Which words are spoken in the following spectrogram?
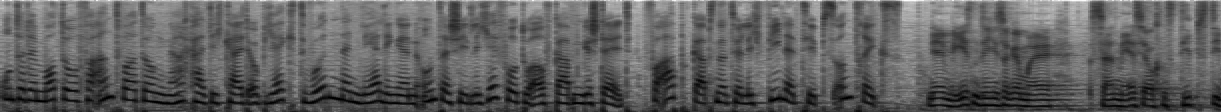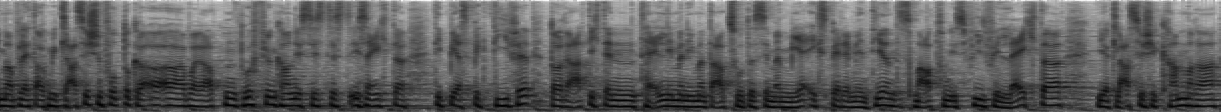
Unter dem Motto Verantwortung, Nachhaltigkeit, Objekt wurden den Lehrlingen unterschiedliche Fotoaufgaben gestellt. Vorab gab es natürlich viele Tipps und Tricks. Ja, Im Wesentlichen sage mal, sind meines Erachtens Tipps, die man vielleicht auch mit klassischen Fotoapparaten durchführen kann, ist, ist, ist, ist eigentlich der, die Perspektive. Da rate ich den Teilnehmern immer dazu, dass sie mal mehr experimentieren. Das Smartphone ist viel, viel leichter wie eine klassische Kamera.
